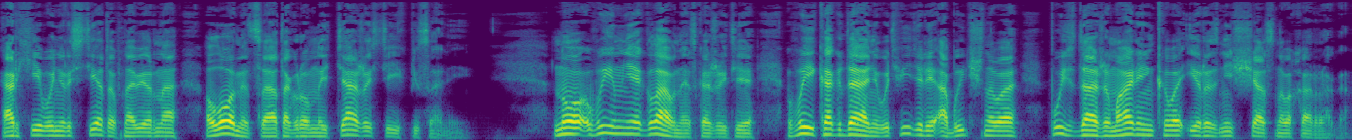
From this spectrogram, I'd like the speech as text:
Архивы университетов, наверное, ломятся от огромной тяжести их писаний. Но вы мне главное скажите, вы когда-нибудь видели обычного, пусть даже маленького и разнесчастного харрага?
